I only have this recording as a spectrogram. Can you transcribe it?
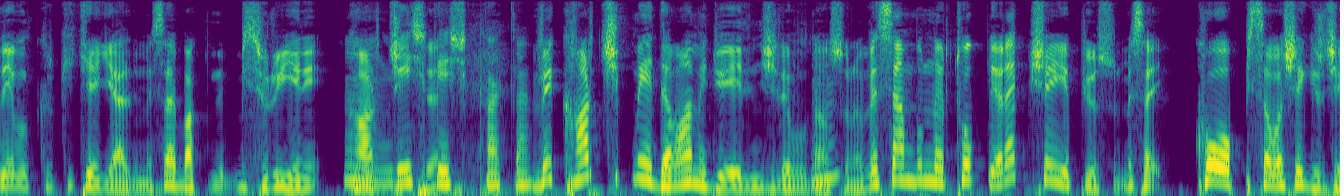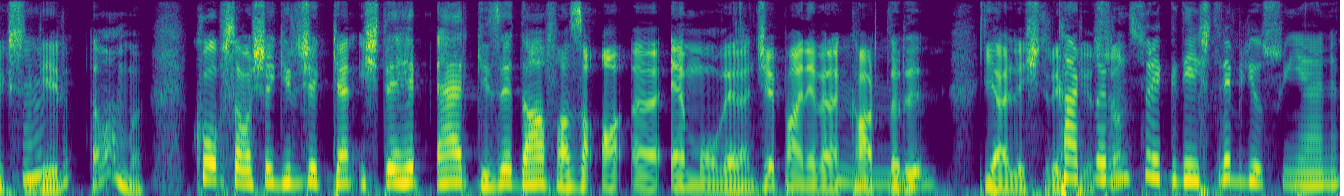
level 42'ye geldi mesela. Bak bir sürü yeni kart çıktı. Değişik değişik kartlar. Ve kart çıkmaya devam ediyor 50. level'dan Hı hı. sonra. Ve sen bunları toplayarak bir şey yapıyorsun. Mesela co-op bir savaşa gireceksin Hı hı. diyelim. Tamam mı? Co-op savaşa girecekken işte hep herkese daha fazla e, ammo veren, cephane veren Hmm. kartları yerleştirebiliyorsun. Kartlarını sürekli değiştirebiliyorsun yani.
